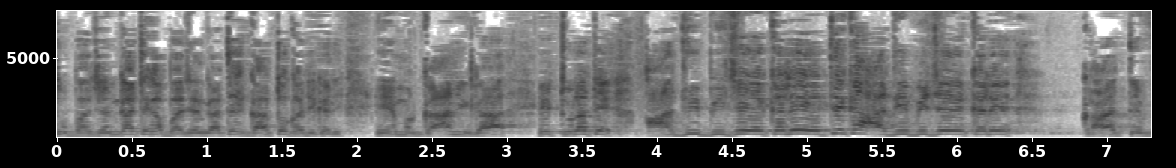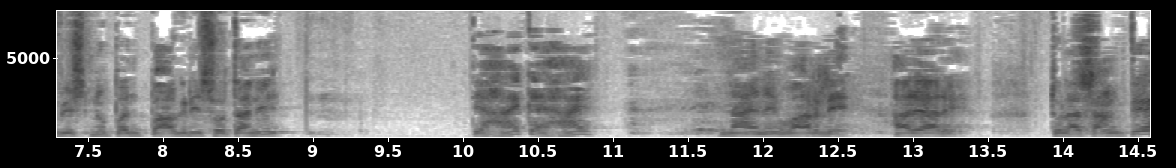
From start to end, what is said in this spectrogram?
तू भजन गाते का? भजन गाते? गातो कधी कधी. हे मग गाणी गा. हे तुला ते आधी बीजे एकले येते का? आधी बीजे एकले? काय ते विष्णुपंत पागडी स्वतःने? ते हाय काय? हाय? नाही नाही वारले. अरे अरे. तुला सांगते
